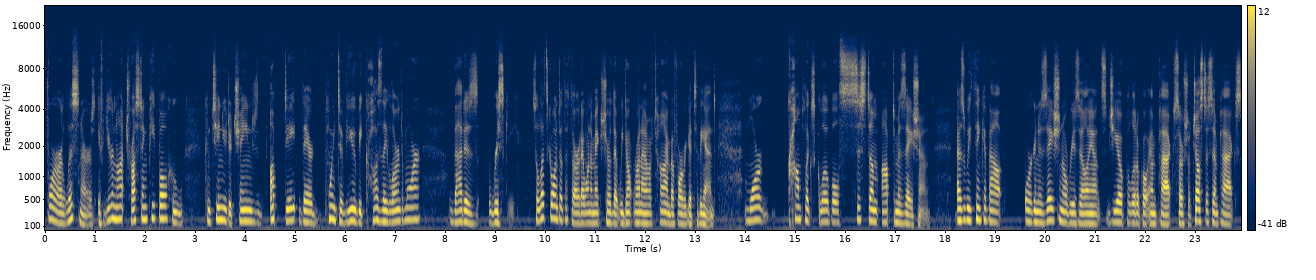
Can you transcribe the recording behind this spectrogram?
for our listeners, if you're not trusting people who continue to change, update their point of view because they learned more, that is risky. So let's go on to the third. I want to make sure that we don't run out of time before we get to the end. More complex global system optimization. As we think about organizational resilience, geopolitical impacts, social justice impacts,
